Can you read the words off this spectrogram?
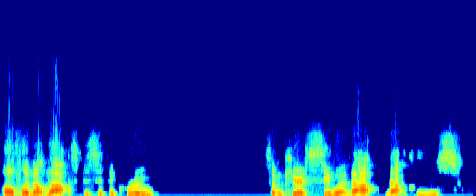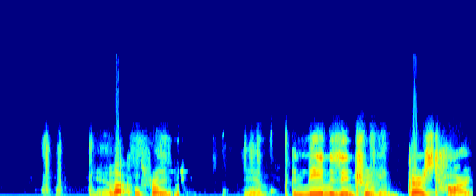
hopefully not that specific route. So I'm curious to see where that that comes, Yeah. where that comes from. The name is intriguing. Cursed Heart.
